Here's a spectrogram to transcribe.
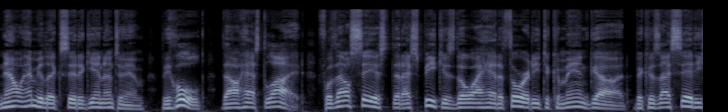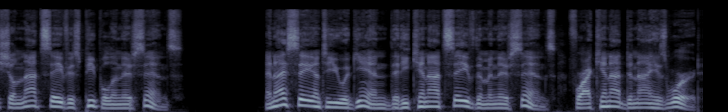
Now Amulek said again unto him, Behold, thou hast lied, for thou sayest that I speak as though I had authority to command God, because I said he shall not save his people in their sins. And I say unto you again that he cannot save them in their sins, for I cannot deny his word.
